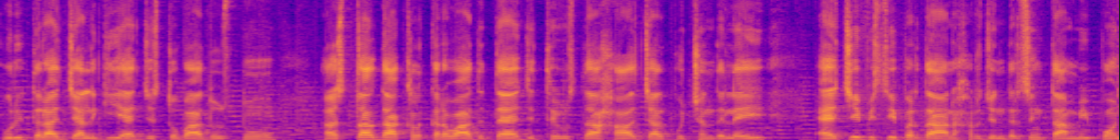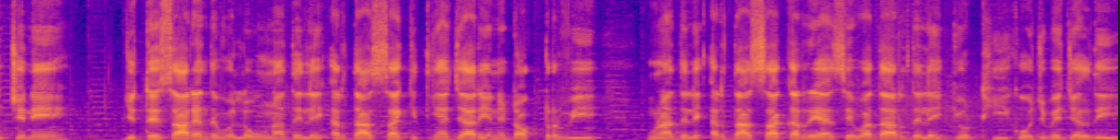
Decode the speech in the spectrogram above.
ਪੂਰੀ ਤਰ੍ਹਾਂ ਜਲ ਗਈ ਹੈ, ਜਿਸ ਤੋਂ ਬਾਅਦ ਉਸ ਨੂੰ ਹਸਪਤਾਲ ਦਾਖਲ ਕਰਵਾ ਦਿੱਤਾ ਹੈ, ਜਿੱਥੇ ਉਸ ਦਾ ਹਾਲ ਚਾਲ ਪੁੱਛਣ ਦੇ ਲਈ ਐਚਜੀਪੀਸੀ ਪ੍ਰਧਾਨ ਹਰਜਿੰਦਰ ਸਿੰਘ ਧਾਮੀ ਪਹੁੰਚੇ ਨੇ, ਜਿੱਥੇ ਸਾਰਿਆਂ ਦੇ ਵੱਲੋਂ ਉਹਨਾਂ ਦੇ ਲਈ ਅਰਦਾਸਾਂ ਕੀਤੀਆਂ ਜਾ ਰਹੀਆਂ ਨੇ। ਡਾਕਟਰ ਵੀ ਉਹਨਾਂ ਦੇ ਲਈ ਅਰਦਾਸਾਂ ਕਰ ਰਿਹਾ ਹੈ, ਸੇਵਾਦਾਰ ਦੇ ਲਈ ਕਿ ਉਹ ਠੀਕ ਹੋ ਜਾਵੇ ਜਲਦੀ,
